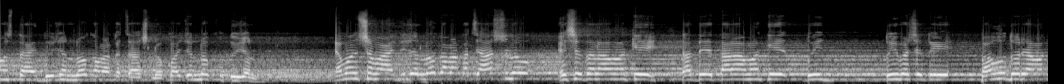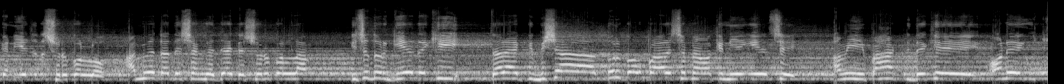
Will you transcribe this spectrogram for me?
অবস্থায় দুজন লোক আমার কাছে আসলো। কয়জন লোক? দুজন এমন সময় দুজন লোক আমার কাছে আসলো, এসে তারা আমাকে, তাদের, তারা আমাকে দুই দুই পাশে দুই বাহু ধরে আমাকে নিয়ে যেতে শুরু করল। আমিও তাদের সঙ্গে যাইতে শুরু করলাম। কিছু দূর গিয়ে দেখি তারা একটি বিশাল দুর্গম পাহাড়ের সামনে আমাকে নিয়ে গিয়েছে। আমি পাহাড়টি দেখে অনেক উচ্চ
